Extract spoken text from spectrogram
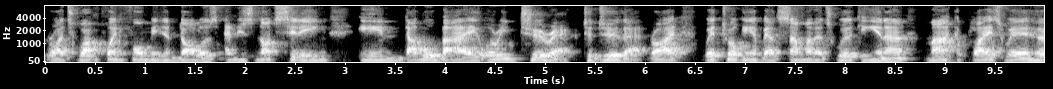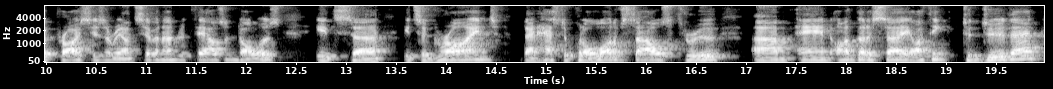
writes $1.4 million, and is not sitting in Double Bay or in Toorak to do that, right? We're talking about someone that's working in a marketplace where her price is around $700,000. It's, uh, it's a grind that has to put a lot of sales through. Um, and I've got to say, I think to do that,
